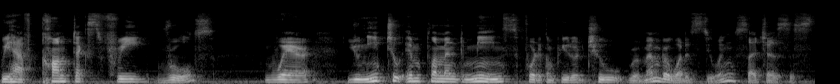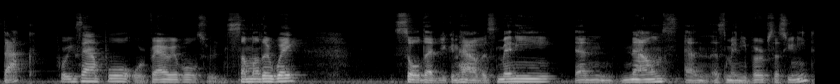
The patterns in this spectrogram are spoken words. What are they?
We have context-free rules where you need to implement means for the computer to remember what it's doing, such as the stack, for example, or variables or in some other way, so that you can have as many and nouns and as many verbs as you need,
